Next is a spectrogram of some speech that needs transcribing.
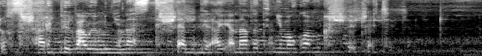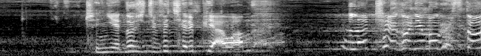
Rozszarpywały mnie na strzępy, a ja nawet nie mogłam krzyczeć. Czy nie dość wycierpiałam? Dlaczego nie mogę stąd?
